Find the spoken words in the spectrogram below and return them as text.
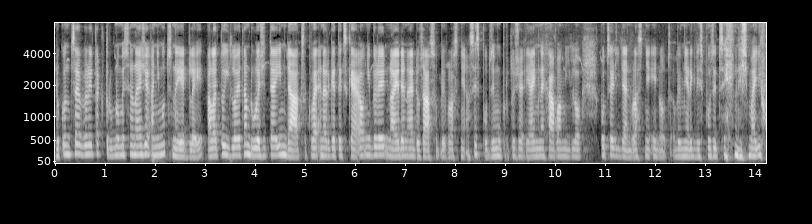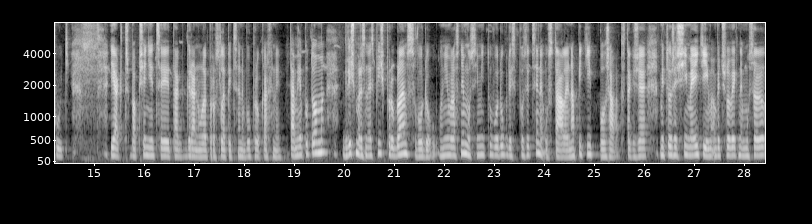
Dokonce byli tak trudnomyslné, že ani moc nejedli, ale to jídlo je tam důležité jim dát, takové energetické. A oni byli najedené do zásoby vlastně asi z podzimu, protože já jim nechávám jídlo po celý den vlastně i noc, aby měli k dispozici, když mají chuť. jak třeba pšenici, tak granule pro slepice nebo pro kachny. Tam je potom, když mrzne, spíš problém s vodou. Oni vlastně musí mít tu vodu k dispozici neustále, napití pořád. Takže my to řešíme i tím, aby člověk nemusel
